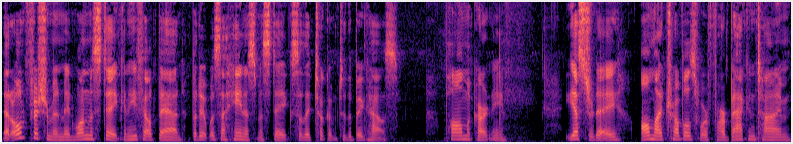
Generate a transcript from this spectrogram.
That old fisherman made one mistake, and he felt bad, but it was a heinous mistake, so they took him to the big house. Paul McCartney. Yesterday, all my troubles were far back in time.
